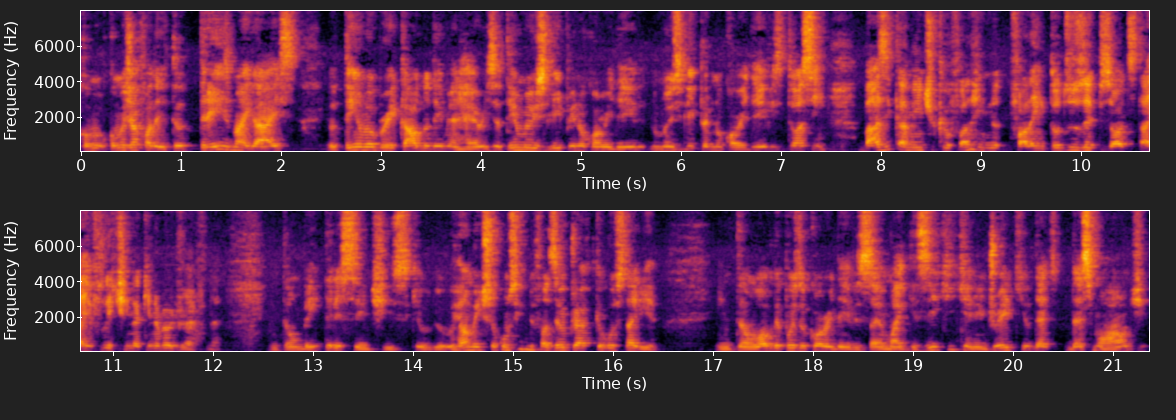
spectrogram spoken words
como, como eu já falei, eu tenho três my guys, eu tenho meu breakout no Damian Harris, eu tenho meu sleeper no Corey Davis, no meu sleeper no Corey Davis. Então, assim, basicamente o que eu falei, falei em todos os episódios está refletindo aqui no meu draft, né? Então, bem interessante isso, que eu, eu realmente estou conseguindo fazer o draft que eu gostaria. Então, logo depois do Corey Davis sai o Mike Gesicki, Kenny Drake e o décimo round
